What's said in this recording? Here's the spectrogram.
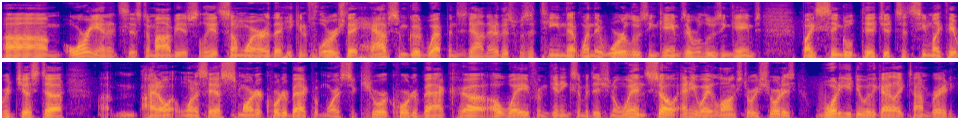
um, oriented system, obviously. It's somewhere that he can flourish. They have some good weapons down there. This was a team that when they were losing games, they were losing games by single digits. It seemed like they were just a, I don't want to say a smarter quarterback, but more a secure quarterback uh, away from getting some additional wins. So, anyway, long story short is what do you do with a guy like Tom Brady?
